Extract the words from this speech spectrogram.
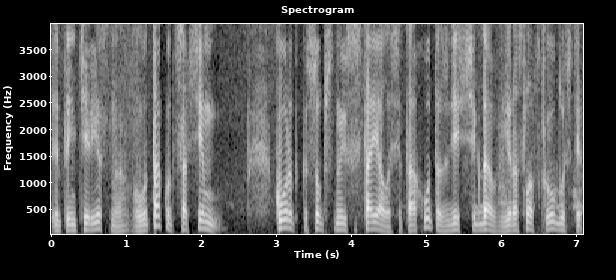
Это интересно. Вот так вот совсем коротко, собственно, и состоялась эта охота. Здесь всегда, в Ярославской области,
